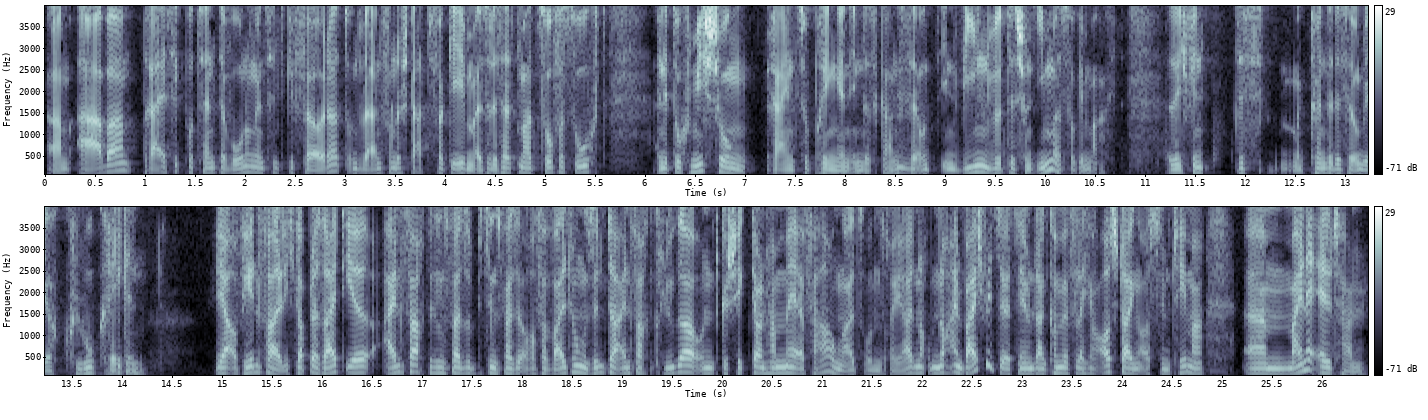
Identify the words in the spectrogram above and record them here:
ähm, aber 30 Prozent der Wohnungen sind gefördert und werden von der Stadt vergeben. Also das heißt, man hat so versucht, eine Durchmischung reinzubringen in das Ganze. Mhm. Und in Wien wird das schon immer so gemacht. Also ich finde, das, man könnte das ja irgendwie auch klug regeln. Ja, auf jeden Fall. Ich glaube, da seid ihr einfach, beziehungsweise, beziehungsweise eure Verwaltungen sind da einfach klüger und geschickter und haben mehr Erfahrung als unsere. Ja, noch, um noch ein Beispiel zu erzählen, dann können wir vielleicht auch aussteigen aus dem Thema. Ähm, meine Eltern,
